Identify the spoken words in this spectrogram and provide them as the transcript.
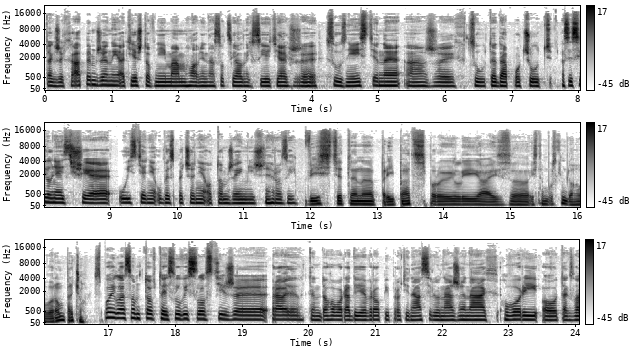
Takže chápem ženy a tiež to vnímam hlavne na sociálnych sieťach, že sú zneistené a že chcú teda počuť asi silnejšie uistenie, ubezpečenie o tom, že im nič nehrozí. Vy ste ten prípad spojili aj s istambulským dohovorom. Prečo? Spojila som to v tej súvislosti, že práve ten dohovor Rady Európy proti násiliu na ženách hovorí o tzv.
